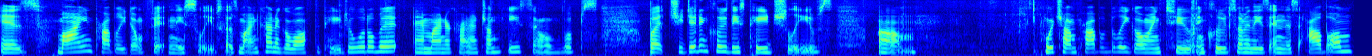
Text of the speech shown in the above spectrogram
is mine probably don't fit in these sleeves because mine kind of go off the page a little bit and mine are kind of chunky, so whoops. But she did include these page sleeves, um, which I'm probably going to include some of these in this album.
